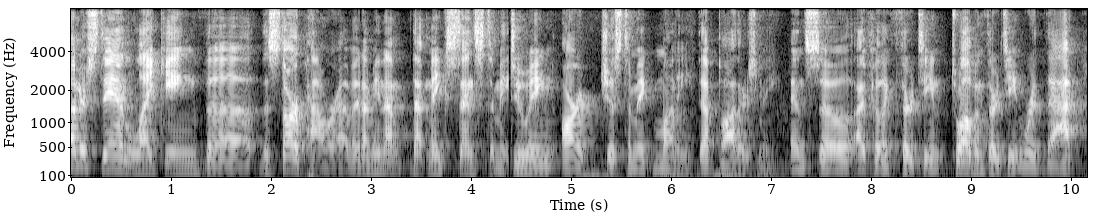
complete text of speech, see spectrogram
understand liking the the star power of it. I mean, that makes sense to me. Doing art just to make money, that bothers me. And so I feel like 13, 12 and 13 were that.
